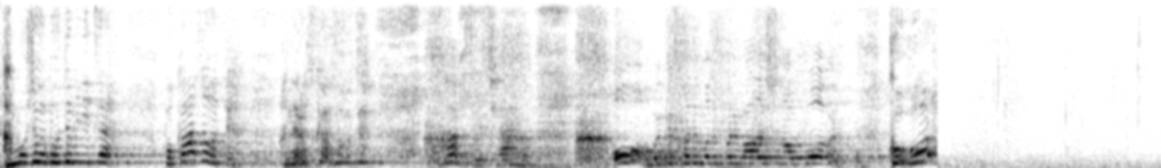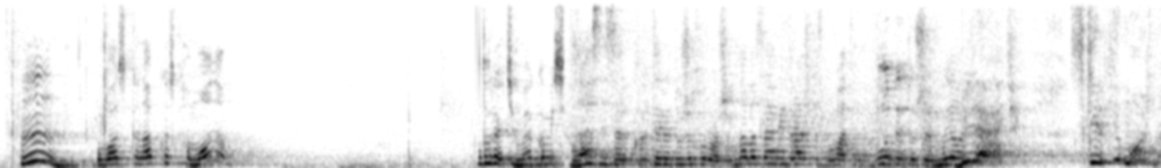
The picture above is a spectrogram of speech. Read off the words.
А може ви будете мені це показувати, а не розказувати? Так, звичайно. О, ми підходимо до перевалочного поверху. Кого? Мм, у вас канапка з хамоном? До речі, моя комісія. Власниця квартири дуже хороша. Вона вас зайвий раз турбувати не буде, дуже мила. Блять! Скільки можна?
